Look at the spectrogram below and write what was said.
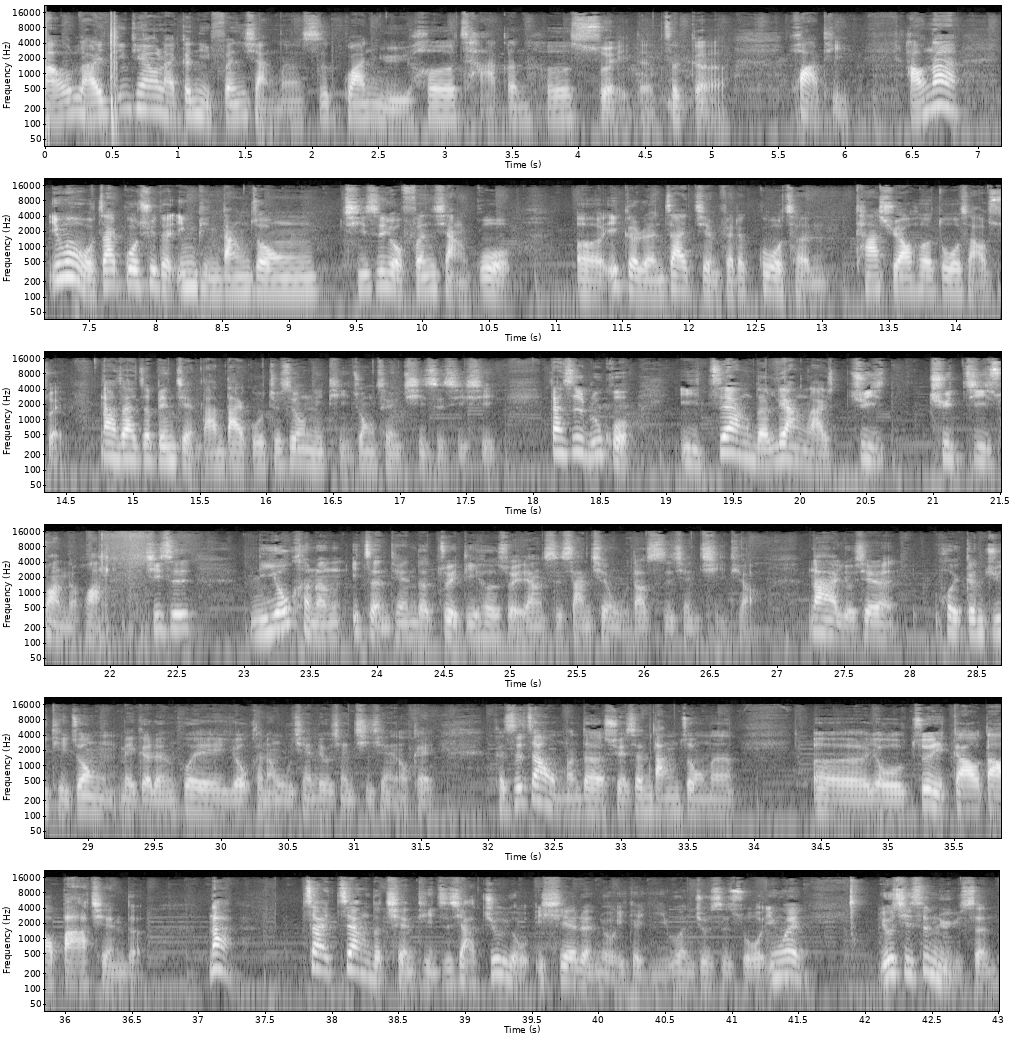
好，来，今天要来跟你分享呢，是关于喝茶跟喝水的这个话题。好，那因为我在过去的音频当中，其实有分享过，呃，一个人在减肥的过程，他需要喝多少水？那在这边简单带过，就是用你体重乘以七十 CC。但是如果以这样的量来计去计算的话，其实你有可能一整天的最低喝水量是三千五到四千起跳。那有些人会根据体重，每个人会有可能五千、六千、七千，OK。可是，在我们的学生当中呢，呃，有最高到八千的。那在这样的前提之下，就有一些人有一个疑问，就是说，因为尤其是女生，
